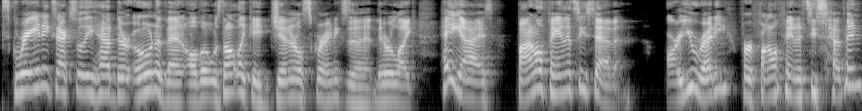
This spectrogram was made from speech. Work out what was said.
Square Enix actually had their own event, although it was not like a general Square Enix event. They were like, "Hey guys, Final Fantasy VII are you ready for Final Fantasy VII?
